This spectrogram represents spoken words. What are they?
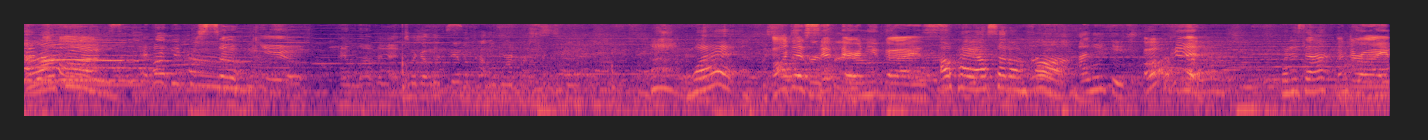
I love oh, I thought they were so cute. I love Oh it. my god, let's see if a paddleboard for 16. What? I'll just sit there and you guys. Okay, I'll sit on it. front. Oh, I need it. Oh, good. What is that? Under eye,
